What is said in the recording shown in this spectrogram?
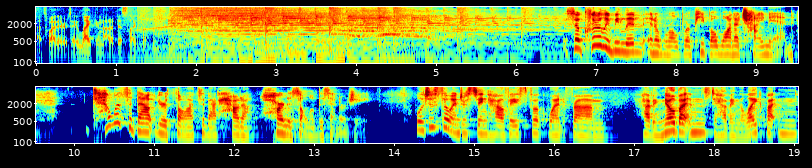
that's why there's a like and not a dislike button. So clearly, we live in a world where people want to chime in. Tell us about your thoughts about how to harness all of this energy. Well, it's just so interesting how Facebook went from having no buttons to having the like button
